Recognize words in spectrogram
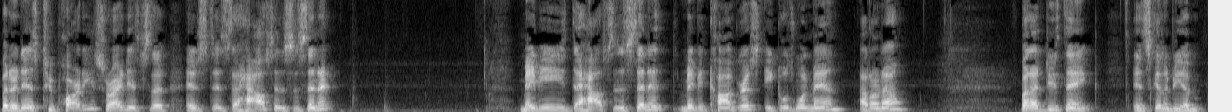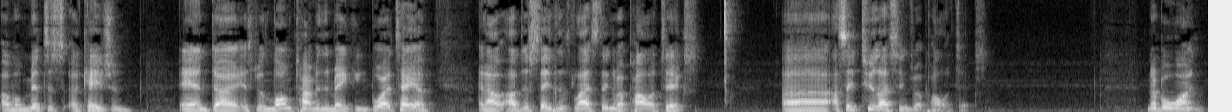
but it is two parties, right? It's the it's, it's the House and it's the Senate. Maybe the House and the Senate, maybe Congress equals one man. I don't know. But I do think it's going to be a, a momentous occasion, and uh, it's been a long time in the making. Boy, I tell you, and I'll, I'll just say this last thing about politics. Uh, I'll say two last things about politics. Number one,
